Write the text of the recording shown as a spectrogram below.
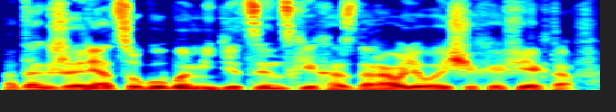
а также ряд сугубо медицинских оздоравливающих эффектов.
